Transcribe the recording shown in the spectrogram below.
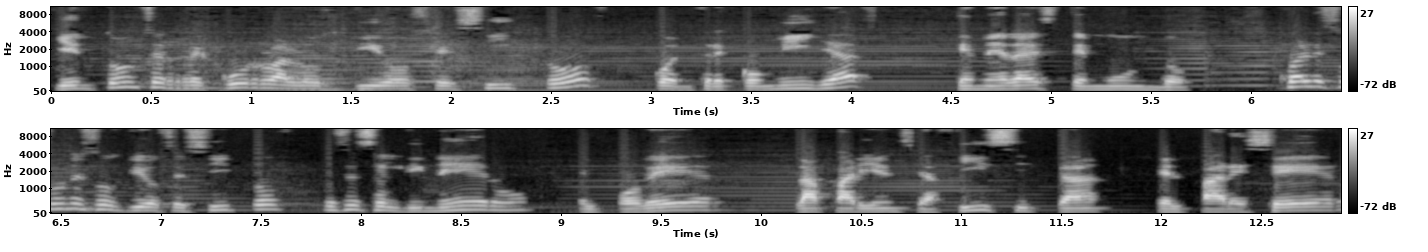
Y entonces recurro a los diosesitos, entre comillas, que me da este mundo. ¿Cuáles son esos diosesitos? Pues es el dinero, el poder, la apariencia física, el parecer,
